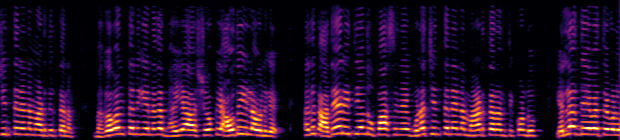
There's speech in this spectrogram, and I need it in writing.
ಚಿಂತನೆಯನ್ನು ಮಾಡ್ತಿರ್ತಾನೆ. ಭಗವಂತನಿಗೆ ಏನದ ಭಯ, ಶೋಕ ಯಾವುದೂ ಇಲ್ಲ ಅವನಿಗೆ. ಅದಕ್ಕೆ ಅದೇ ರೀತಿಯ ಒಂದು ಉಪಾಸನೆ ಗುಣಚಿಂತನೆಯನ್ನು ಮಾಡ್ತಾರ ಅಂತ ತಿಕೊಂಡು ಎಲ್ಲ ದೇವತೆಗಳು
